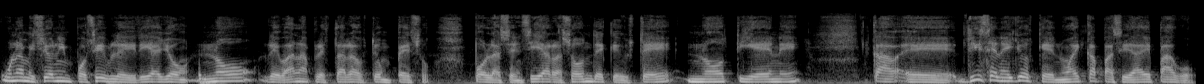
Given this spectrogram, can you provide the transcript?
una misión imposible, diría yo. No le van a prestar a usted un peso por la sencilla razón de que usted no tiene... eh, dicen ellos que no hay capacidad de pago.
